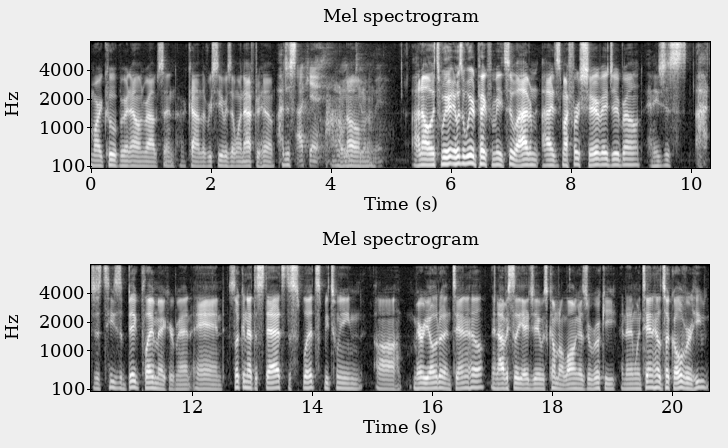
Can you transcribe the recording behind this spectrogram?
Amari Cooper, and Allen Robinson are kind of the receivers that went after him. I just, I can't. I don't know, man. I know it's weird. It was a weird pick for me too. I haven't. I, it's my first share of AJ Brown, and he's just, I just he's a big playmaker, man. And looking at the stats, the splits between uh, Mariota and Tannehill, and obviously AJ was coming along as a rookie, and then when Tannehill took over, he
